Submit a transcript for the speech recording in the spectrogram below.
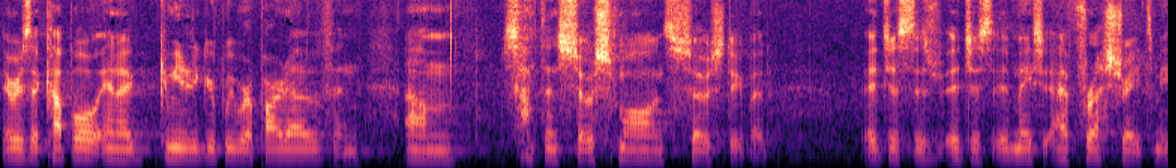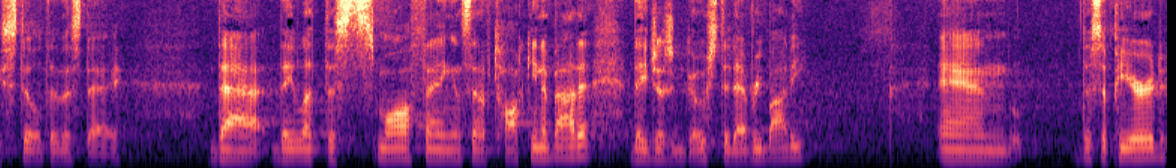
There was a couple in a community group we were a part of, and um, something so small and so stupid. It just is, it just, it makes, it frustrates me still to this day that they let this small thing, instead of talking about it, they just ghosted everybody and disappeared.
